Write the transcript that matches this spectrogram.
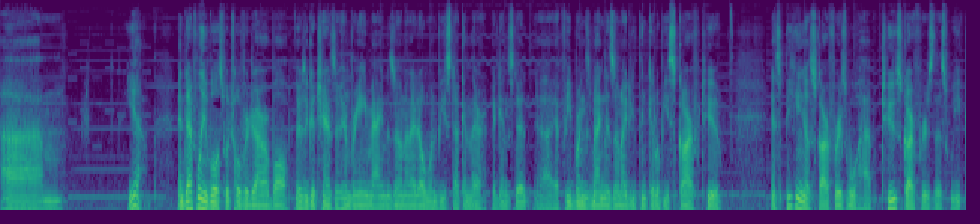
Um, yeah, and definitely Volt Switch over Gyro Ball. There's a good chance of him bringing Magnezone, and I don't want to be stuck in there against it. Uh, if he brings Magnezone, I do think it'll be Scarf too. And speaking of Scarfers, we'll have two Scarfers this week.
